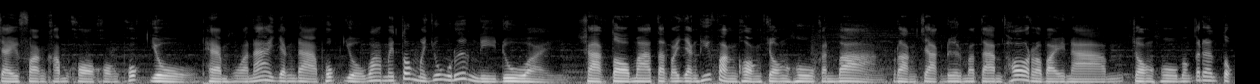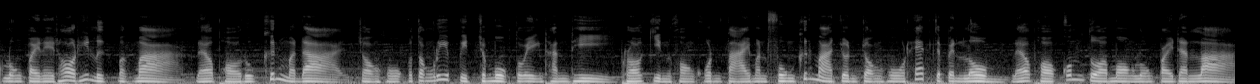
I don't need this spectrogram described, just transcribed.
ใจฟังคำขอของพกโย แถมหัวหน้ายังด่าพกโยว่าไม่ต้องมายุ่งเรื่องนี้ด้วย ฉากต่อมาตัดไปยังที่ฝั่งของจองโฮกันบ้าง หลังจากเดินมาตามท่อระบายน้ำจองโฮมันก็เดินตกลงไปในท่อที่ลึกมากๆ แล้วพอลุกขึ้นมาได้ จองโฮก็ต้องรีบปิดจมูกตัวเองทันที เพราะกลิ่นของคนตายมันฟุ้งขึ้นมาจนจองโฮแทบจะเป็นลม แล้วพอก้มตัวมองลงไปด้านล่าง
